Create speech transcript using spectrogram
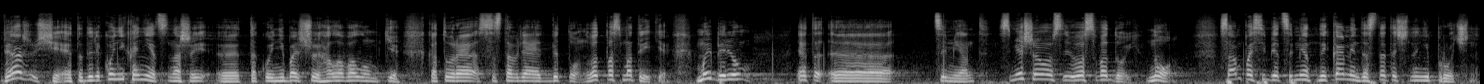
вяжущие, это далеко не конец нашей э, такой небольшой головоломки, которая составляет бетон. Вот посмотрите, мы берем это, цемент, смешиваем его с водой, но сам по себе цементный камень достаточно непрочный.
